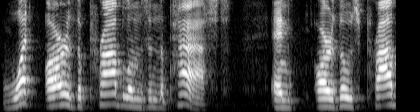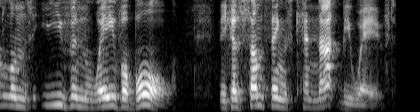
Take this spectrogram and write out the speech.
What are the problems in the past? And are those problems even waivable? Because some things cannot be waived.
